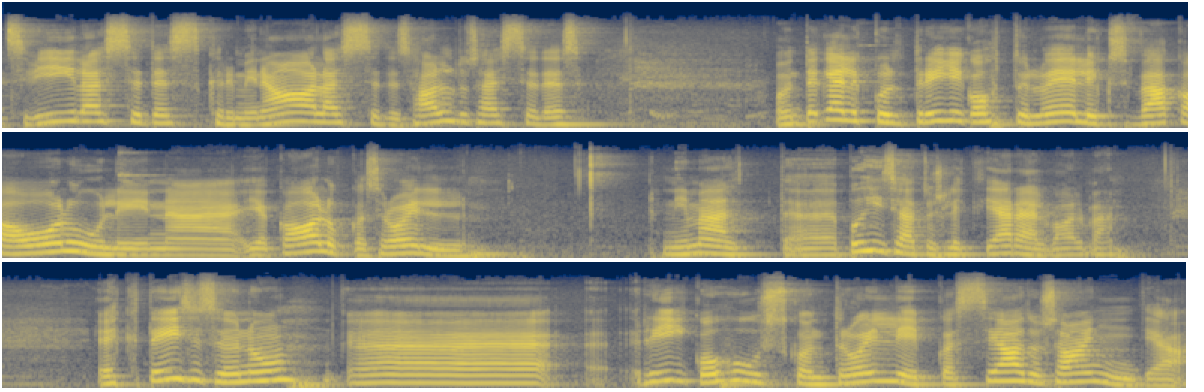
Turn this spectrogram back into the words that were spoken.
tsiviilasjades, kriminaalasjades, haldusasjades on tegelikult Riigikohtul veel üks väga oluline ja kaalukas roll. nimelt äh, põhiseaduslik järelevalve ehk teisisõnu äh, Riigikohus kontrollib, kas seadusandja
